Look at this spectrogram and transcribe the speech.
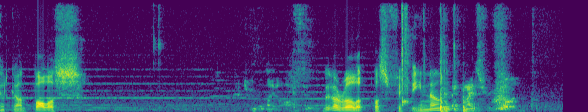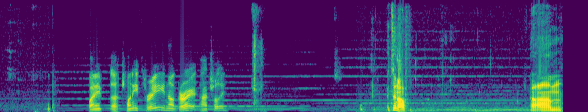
Urkon Bolos. We've got to roll at plus 15 now? 20, uh, 23? Not great, actually. It's enough. Um,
